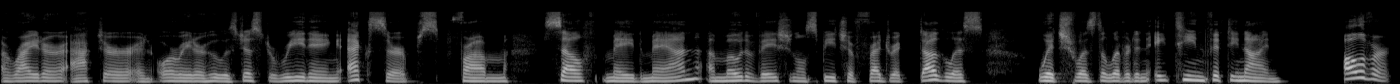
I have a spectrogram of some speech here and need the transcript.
a writer, actor, and orator who was just reading excerpts from Self Made Man, a motivational speech of Frederick Douglass, which was delivered in 1859. Oliver,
